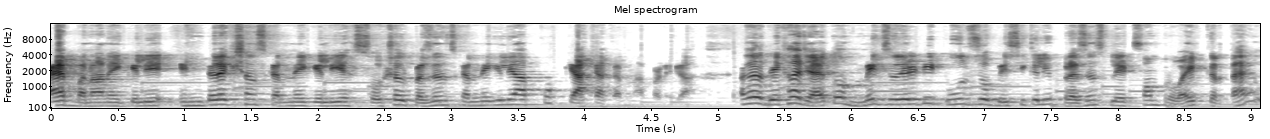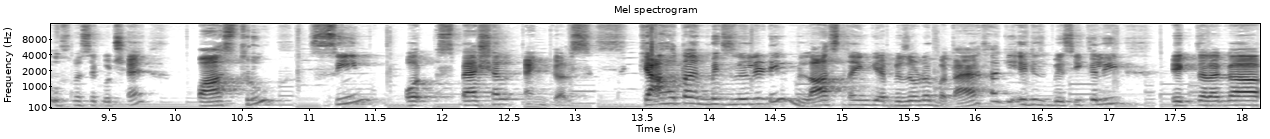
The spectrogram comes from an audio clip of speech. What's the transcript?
ऐप बनाने के लिए इंटरेक्शंस करने के लिए सोशल प्रेजेंस करने के लिए आपको क्या क्या करना पड़ेगा? अगर देखा जाए तो मिक्स रियलिटी टूल्स जो बेसिकली प्रेजेंस प्लेटफॉर्म प्रोवाइड करता है, उसमें से कुछ है पास थ्रू सीन और स्पेशल एंकर्स क्या होता है मिक्स रियलिटी लास्ट टाइम के एपिसोड में बताया था कि इट इज़ बेसिकली एक तरह का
